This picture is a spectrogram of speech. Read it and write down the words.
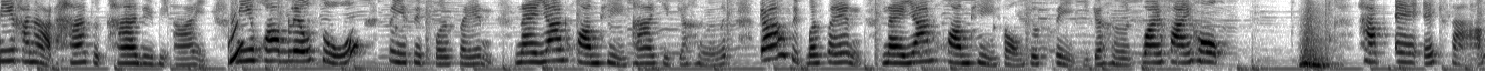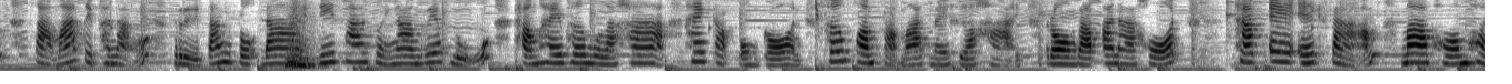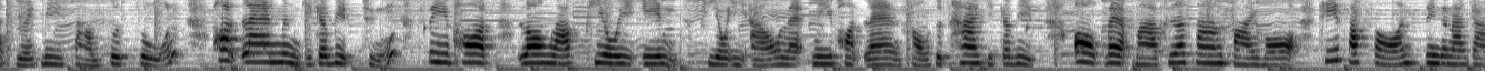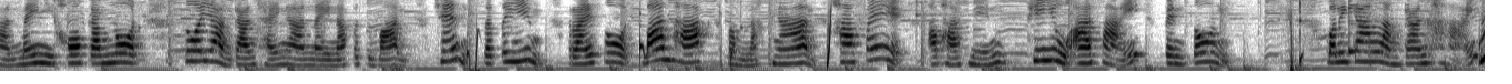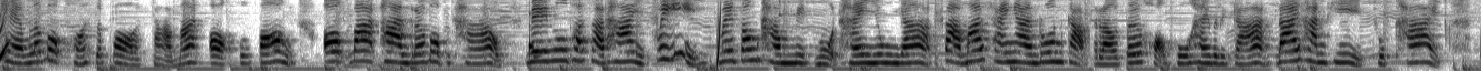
มีขนาด 5.5 dBi มีความเร็วสูง 40%ในย่านความถี่ 5 GHz 90%ในย่านความถี่ 2.4 GHz Wi-Fi 6 Hub AX 3 สามารถติดผนังหรือตั้งโต๊ะได้ ดีไซน์สวยงามเรียบหรูทำให้เพิ่มมูลค่าให้กับองค์กร เพิ่มความสามารถในเครือข่าย รองรับอนาคต Hub AX 3มาพร้อมพอร์ต USB 3.0 พอร์ต LAN 1 g b ถึง4พอร์ตรองรับ PoE in PoE out และมีพอร์ต LAN 2.5 g b ออกแบบมาเพื่อสร้างไฟล์วอลที่ซับซ้อนจินตนาการไม่มีข้อกำหนด ตัวอย่างการใช้งานในณปัจจุบัน เช่น สตรีมไลฟ์สด บ้านพัก สำนักงาน คาเฟ่อพาร์ตเมนต์ที่อยู่อาศัยเป็นต้น บริการหลังการขาย แถมระบบฮอสปอร์ตสามารถออกคูปอง ออกบัตรผ่านระบบคลาว เมนูภาษาไทยฟรีไม่ต้องทำบิดโหมดให้ยุ่งยาก สามารถใช้งานร่วมกับเราเตอร์ของผู้ให้บริการ ได้ทันทีทุกค่าย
